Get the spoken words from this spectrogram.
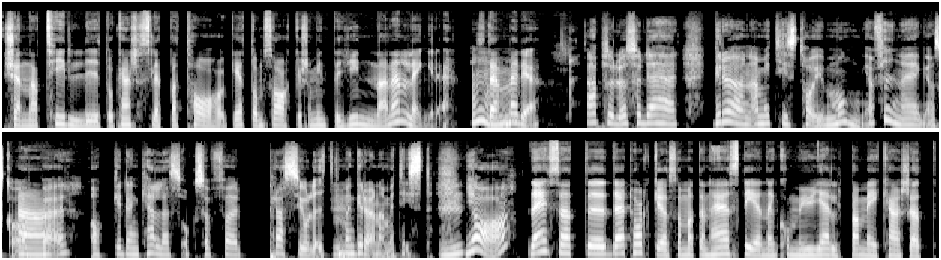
känna tillit och kanske släppa taget om saker som inte gynnar en längre. Mm. Stämmer det? Absolut. Så det här, grön ametist har ju många fina egenskaper ja. och den kallas också för prassiolit, mm. men grön ametist. Mm. Ja. Nej, så att eh, där tolkar jag som att den här stenen kommer ju hjälpa mig kanske att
